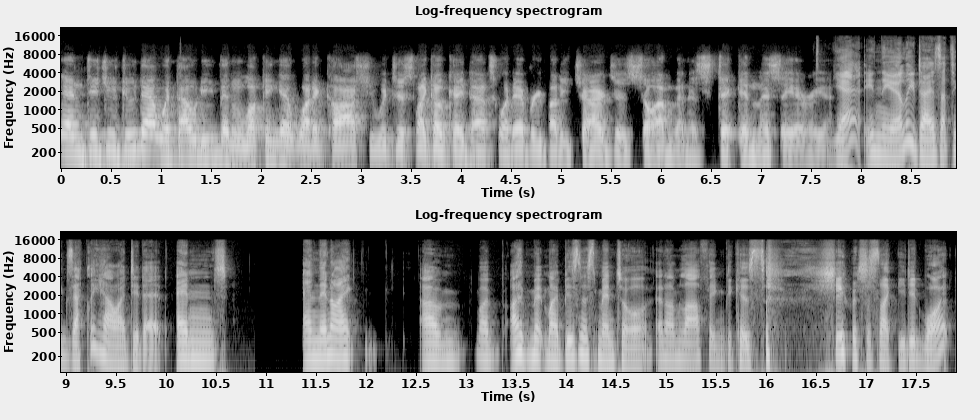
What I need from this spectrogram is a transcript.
And did you do that without even looking at what it costs? You were just like, okay, that's what everybody charges, so I'm going to stick in this area. Yeah, in the early days, that's exactly how I did it, and and then I, um, my I met my business mentor, and I'm laughing because she was just like, "You did what?"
